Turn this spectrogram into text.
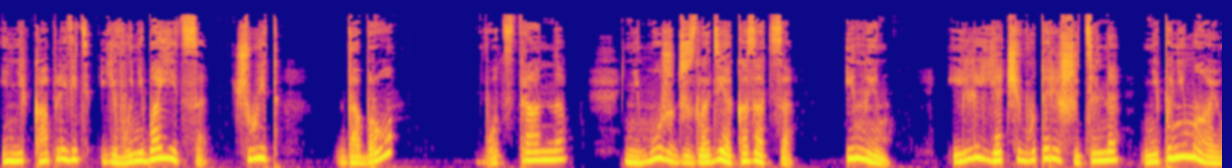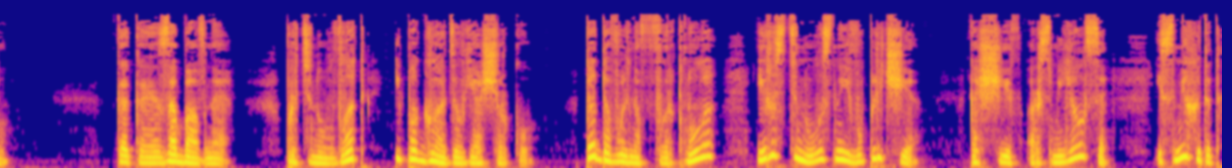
И ни капли ведь его не боится, чует добро? Вот странно. Не может же злодей оказаться иным. Или я чего-то решительно не понимаю. Какая забавная. Протянул Влад и погладил ящерку. Та довольно фыркнула и растянулась на его плече. Кощеев рассмеялся, и смех этот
